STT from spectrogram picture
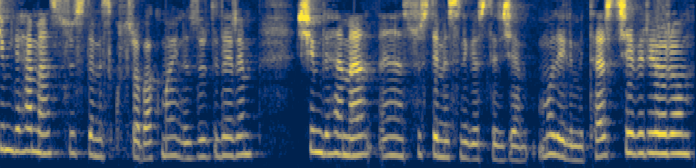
Şimdi hemen süslemesi kusura bakmayın özür dilerim. Şimdi hemen e, süslemesini göstereceğim. Modelimi ters çeviriyorum.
